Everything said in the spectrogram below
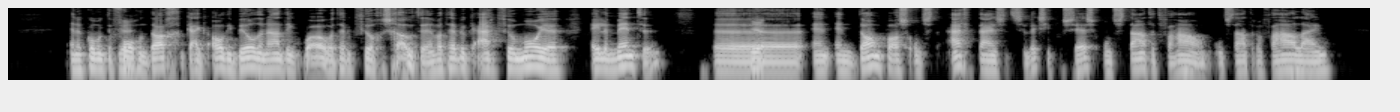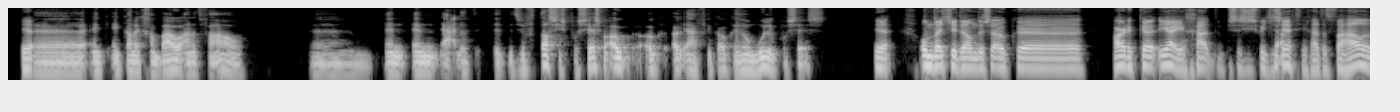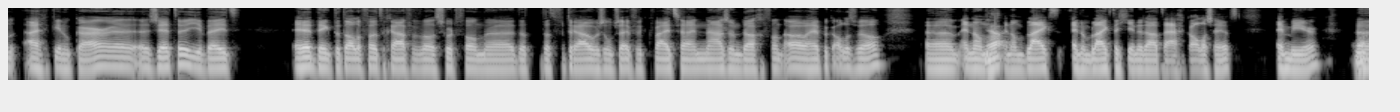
En dan kom ik de Ja. volgende dag, kijk al die beelden na en denk, wow, wat heb ik veel geschoten. En wat heb ik eigenlijk veel mooie elementen. Eh, en, en dan pas ontstaat, eigenlijk tijdens het selectieproces ontstaat het verhaal. Ontstaat er een verhaallijn. Ja. Eh, en, en kan ik gaan bouwen aan het verhaal. Ehm, en en ja, dat, het is een fantastisch proces, maar ook, ook, ook- ja, vind ik ook een heel moeilijk proces. Omdat je dan dus ook eh, harde keu- Ja, je gaat precies wat je Ja. zegt. Je gaat het verhaal eigenlijk in elkaar eh, zetten. Je weet, eh, ik denk dat alle fotografen wel een soort van eh, dat, dat vertrouwen soms even kwijt zijn na zo'n dag van, oh, heb ik alles wel? Ehm, en, dan, Ja. en, dan blijkt, en dan blijkt dat je inderdaad eigenlijk alles hebt en meer. Ehm,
